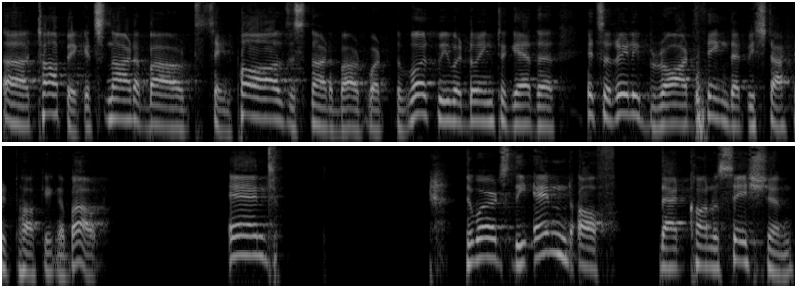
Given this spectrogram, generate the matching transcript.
uh, topic. It's not about St. Paul's, it's not about what the work we were doing together. It's a really broad thing that we started talking about. And towards the end of that conversation,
